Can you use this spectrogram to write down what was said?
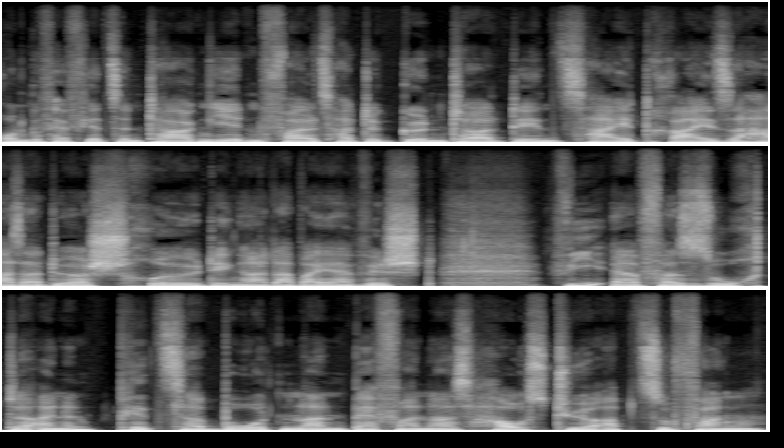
ungefähr 14 Tagen jedenfalls hatte Günther den Zeitreisehasardeur Schrödinger dabei erwischt, wie er versuchte, einen Pizzaboten an Beffaners Haustür abzufangen.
